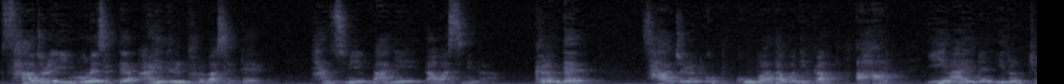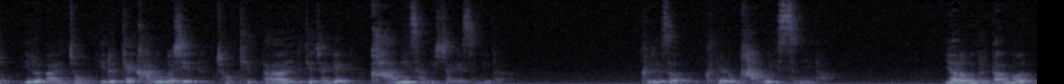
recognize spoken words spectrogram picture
사주를 입문했을 때 아이들을 풀어봤을 때 한숨이 많이 나왔습니다. 그런데 사주를 공부하다 보니까 아하 이 아이는 이런 쪽, 이런 아이 쪽 이렇게 가는 것이 좋겠다 이렇게 저게 감이 서기 시작했습니다. 그래서 그대로 가고 있습니다. 여러분들도 한번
